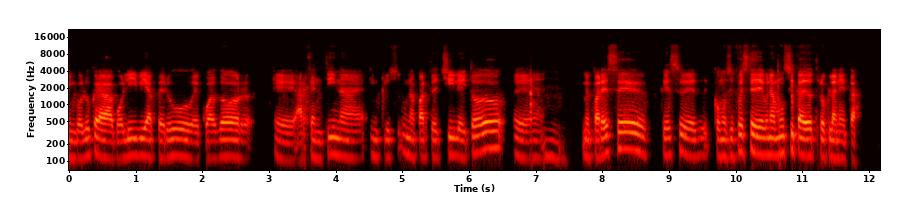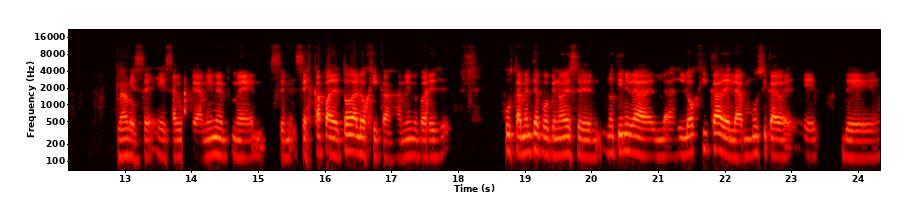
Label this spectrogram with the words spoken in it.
involucra Bolivia, Perú, Ecuador, eh, Argentina, incluso una parte de Chile y todo. Eh, me parece que es eh, como si fuese una música de otro planeta. Claro. Es, algo que a mí me, se, escapa de toda lógica. A mí me parece, justamente porque no, es, no tiene la, lógica de la música de,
